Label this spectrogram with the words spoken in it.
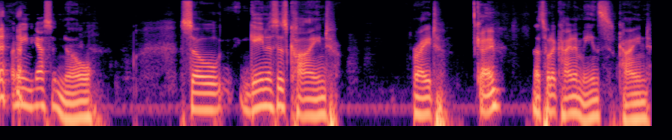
I mean, yes and no. So Genus is kind, right? Okay. That's what it kind of means. Kind.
